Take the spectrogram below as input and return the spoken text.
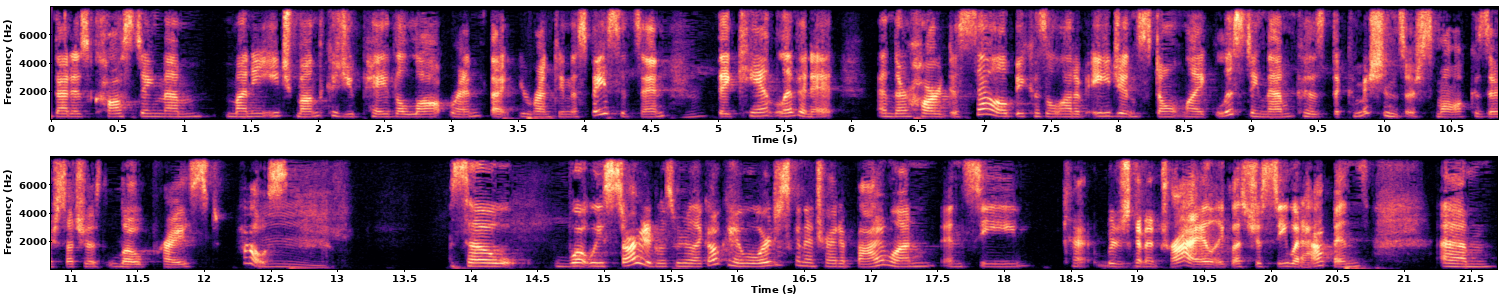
that is costing them money each month because you pay the lot rent that you're renting the space it's in. Mm-hmm. They can't live in it and they're hard to sell because a lot of agents don't like listing them because the commissions are small because they're such a low priced house. Mm. So what we started was we were like, okay, well, we're just going to try to buy one and see. We're just going to try. Like, let's just see what happens. Um,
